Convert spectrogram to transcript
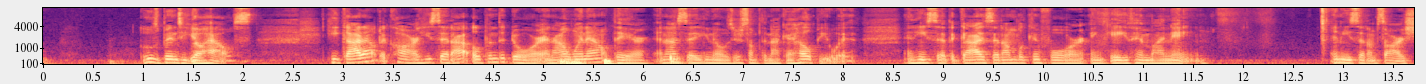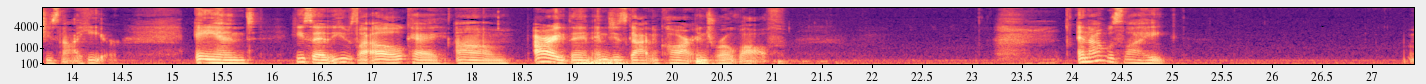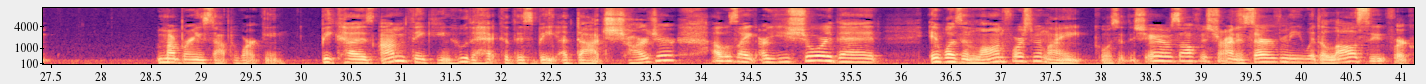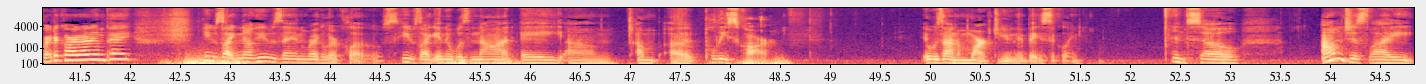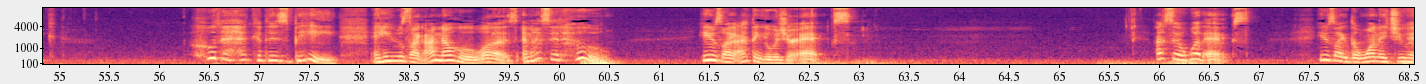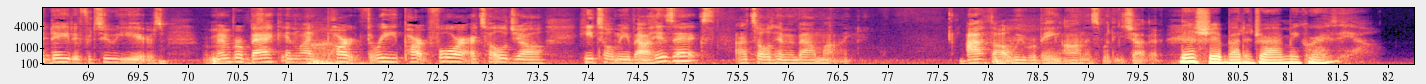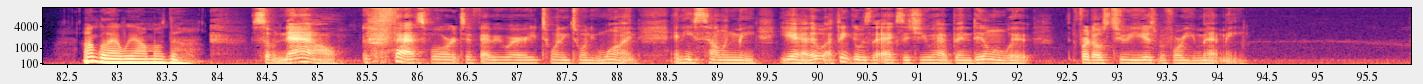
who's been to your house. He got out the car. He said, I opened the door and I went out there and I said, You know, is there something I can help you with? And he said, The guy said, I'm looking for and gave him my name. And he said, I'm sorry, she's not here. And he said, He was like, Oh, okay. Um, all right then. And just got in the car and drove off. And I was like, my brain stopped working because I'm thinking, who the heck could this be? A Dodge Charger? I was like, are you sure that it wasn't law enforcement? Like, was it the sheriff's office trying to serve me with a lawsuit for a credit card I didn't pay? He was like, no, he was in regular clothes. He was like, and it was not a um a, a police car. It was on a marked unit, basically. And so I'm just like, who the heck could this be? And he was like, I know who it was. And I said, who? He was like, I think it was your ex. I said, what ex? He was like, the one that you had dated for two years. Remember back in like part three, part four, I told y'all he told me about his ex. I told him about mine. I thought we were being honest with each other. This shit about to drive me crazy. I'm glad we are almost done. So now, fast forward to February 2021, and he's telling me, yeah, it, I think it was the ex that you had been dealing with for those two years before you met me.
